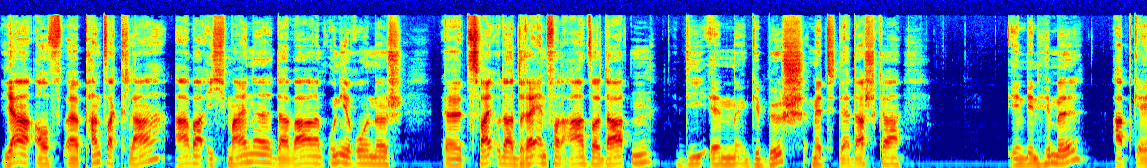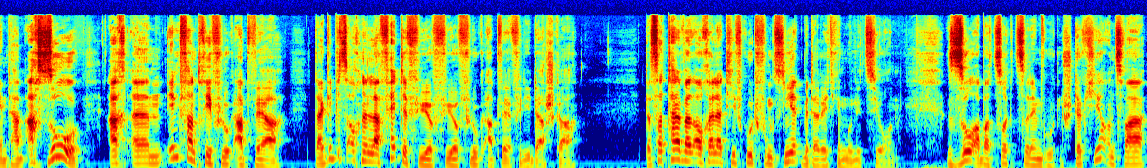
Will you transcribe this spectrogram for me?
ja, auf äh, Panzer klar, aber ich meine, da waren unironisch äh, zwei oder drei NVA-Soldaten, die im Gebüsch mit der Daschka in den Himmel abgeaimt haben. Ach so, ach, ähm, Infanterieflugabwehr. Da gibt es auch eine Lafette für, für Flugabwehr für die Daschka. Das hat teilweise auch relativ gut funktioniert mit der richtigen Munition. So, aber zurück zu dem guten Stück hier. Und zwar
